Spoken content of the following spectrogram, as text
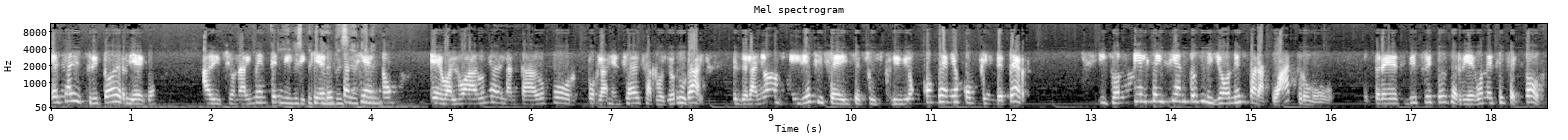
Ese distrito de riego, adicionalmente, ni siquiera está que- siendo evaluado ni adelantado por, por la Agencia de Desarrollo Rural. Desde el año 2016 se suscribió un convenio con Findeter y son 1.600 millones para cuatro o tres distritos de riego en ese sector.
